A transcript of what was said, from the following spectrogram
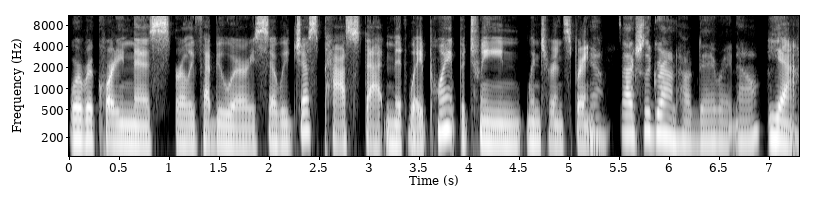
we're recording this early February. So we just passed that midway point between winter and spring. Yeah. It's actually Groundhog Day right now. Yeah.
